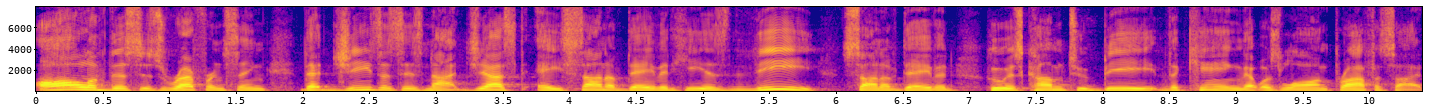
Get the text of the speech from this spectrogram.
All of this is referencing that Jesus is not just a son of David, he is the son of David who has come to be the king that was long prophesied.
